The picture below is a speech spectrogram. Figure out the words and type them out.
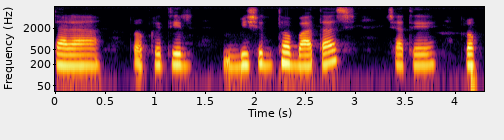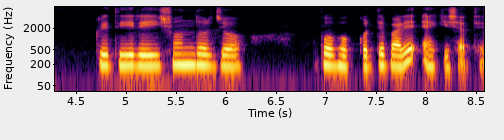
তারা প্রকৃতির বিশুদ্ধ বাতাস সাথে প্রকৃতির এই সৌন্দর্য উপভোগ করতে পারে একই সাথে।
